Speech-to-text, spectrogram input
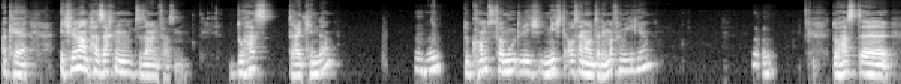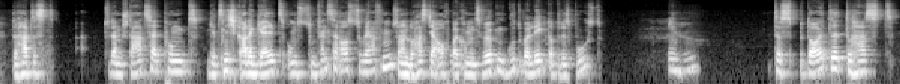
Okay, ich will mal ein paar Sachen zusammenfassen. Du hast drei Kinder. Mhm. Du kommst vermutlich nicht aus einer Unternehmerfamilie. Mhm. Du hast, äh, du hattest zu deinem Startzeitpunkt jetzt nicht gerade Geld, um es zum Fenster rauszuwerfen, sondern du hast ja auch bei Commons Wirken gut überlegt, ob du das buchst. Mhm. Das bedeutet, du hast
